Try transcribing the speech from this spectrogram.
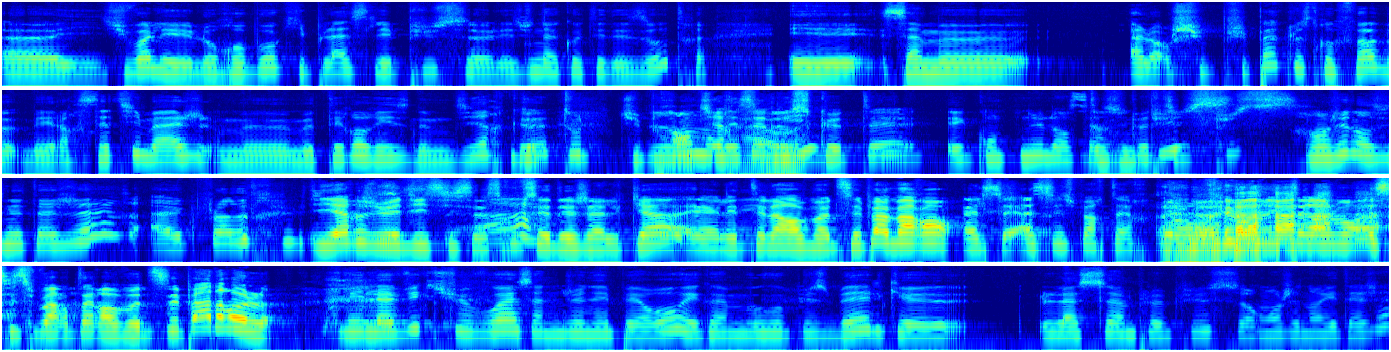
euh, tu vois les, le robot qui place les puces euh, les unes à côté des autres, et ça me. Alors, je suis, je suis pas claustrophobe, mais alors cette image me, me terrorise de me dire que toute tu prends mon Ah de oui ce que t'es est contenu dans cette Dans une petite puce puce. rangé dans une étagère avec plein d'autres. Hier, je lui ai dit si ça se trouve c'est déjà le cas et elle était là en mode c'est pas marrant. Elle s'est assise par terre. Vraiment, littéralement assise par terre en mode c'est pas drôle. Mais la vie que tu vois à San Junipero est quand même beaucoup plus belle que la simple puce rangée dans l'étagère.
